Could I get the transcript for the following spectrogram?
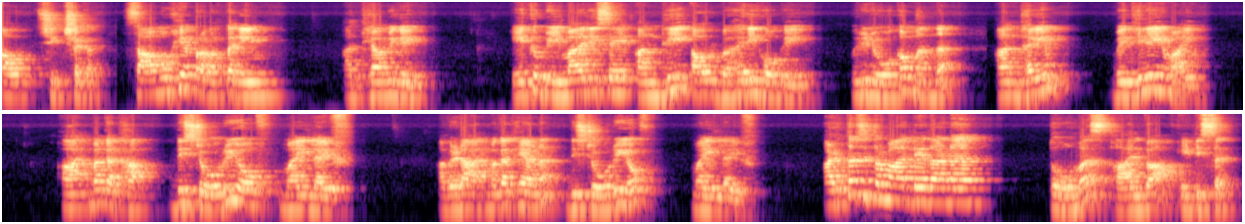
ഔർ ശിക്ഷകർ സാമൂഹ്യ പ്രവർത്തകയും അധ്യാപികയും. ഏക് ബീമാരി സെ അന്ധി ഔർ ബഹരി ഹോകയും ഒരു രോഗം വന്ന് അന്ധയും ബധിരയുമായി ആത്മകഥ the story of my life. അവരുടെ ആത്മകഥയാണ് the story of my life. അടുത്ത ചിത്രം ആരുടേതാണ്? Thomas Alva Edison.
